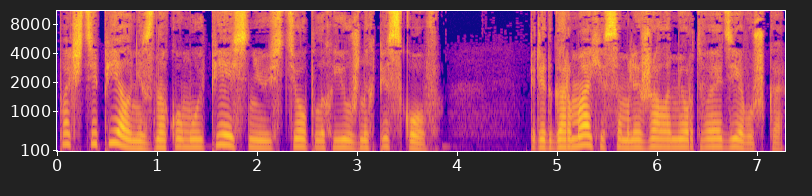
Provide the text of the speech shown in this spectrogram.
почти пел незнакомую песню из теплых южных песков. Перед Гармахисом лежала мертвая девушка.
